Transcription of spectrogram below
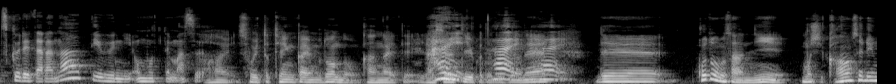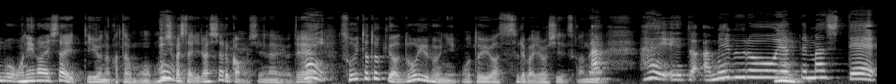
作れたらなっていうふうに思ってます。はい。そういった展開もどんどん考えていらっしゃるということですよね。はい。はいで、小園さんにもしカウンセリングをお願いしたいっていうような方ももしかしたらいらっしゃるかもしれないので、はい。そういった時はどういうふうにお問い合わせすればよろしいですかね？あはい、えっ、と、アメブロをやってまして、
